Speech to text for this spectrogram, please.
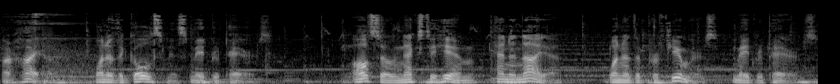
Harhaiah, one of the goldsmiths, made repairs. Also next to him, Hananiah, one of the perfumers, made repairs.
